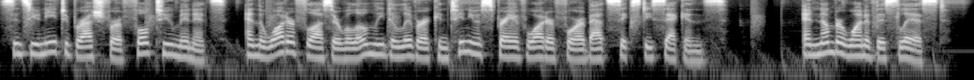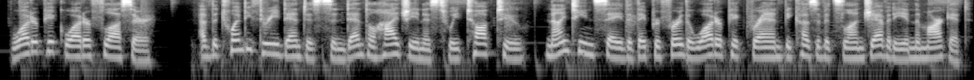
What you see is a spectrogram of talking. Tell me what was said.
since you need to brush for a full two minutes, and the water flosser will only deliver a continuous spray of water for about 60 seconds. And number one of this list. Waterpik Water Flosser. Of the 23 dentists and dental hygienists we talked to, 19 say that they prefer the Waterpik brand because of its longevity in the market.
